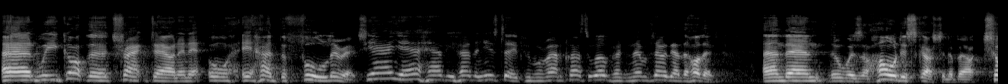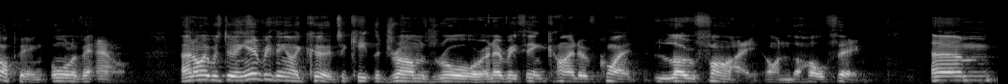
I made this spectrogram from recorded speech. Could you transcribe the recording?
And we got the track down, and it, oh, it had the full lyrics. Yeah, yeah, have you heard the news today? People around across the world, and there was the whole thing. And then there was a whole discussion about chopping all of it out. And I was doing everything I could to keep the drums raw and everything kind of quite lo fi on the whole thing um,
